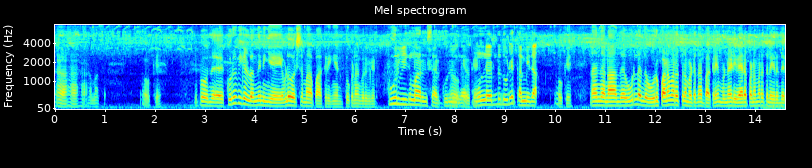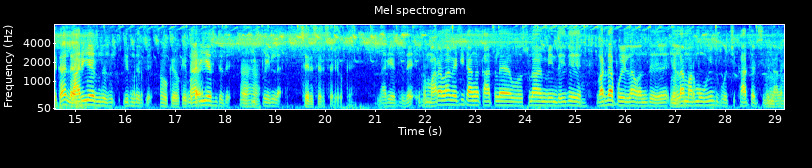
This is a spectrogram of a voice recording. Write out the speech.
ஆமாம் சார். ஓகே. இப்போது இந்த குருவிகள் வந்து நீங்கள் எவ்வளோ வருஷமாக பார்க்குறீங்க இந்த தூக்கணாங்குருவிகள் பூர்வீகமாக இருக்குது சார் குருவிங்க. முன்ன இருந்தது விட கம்மி தான் ஓகே. நான் இந்த நான் அந்த ஊரில் இந்த ஒரு பனைமரத்தில் மட்டும்தான் பார்க்குறேன் முன்னாடி வேறு பனைமரத்தில் இருந்திருக்கா இல்லை? நிறைய இருந்தது இருந்திருக்கு. Okay okay. நிறைய இருந்தது. இப்போ இல்லை. சரி சரி சரி. ஓகே. நிறைய இருந்தது. இப்போ மரம்லாம் வெட்டிட்டாங்க. காற்றுல சுனாமி இந்த இது வர்தா புயல்லாம் வந்து எல்லா மரமும் உயிர்ந்து போச்சு. காற்று அடிச்சதுனால.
